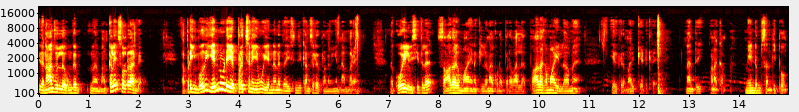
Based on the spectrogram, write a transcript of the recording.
இதை நான் சொல்ல உங்கள் மக்களே சொல்கிறாங்க அப்படிங்கும்போது என்னுடைய பிரச்சனையும் என்னென்னு தயவு செஞ்சு கன்சிடர் பண்ணுவீங்கன்னு நம்புகிறேன் இந்த கோயில் விஷயத்தில் சாதகமாக எனக்கு இல்லைனா கூட பரவாயில்ல பாதகமாக இல்லாமல் இருக்கிற மாதிரி கேட்டுக்கிறேன். நன்றி வணக்கம். மீண்டும் சந்திப்போம்.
